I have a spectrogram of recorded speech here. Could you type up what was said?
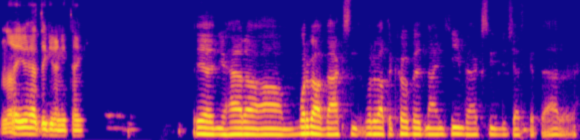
no, you have to get anything. Yeah, and you had a um. What about vaccine? What about the COVID nineteen vaccine? Did you have to get that or?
